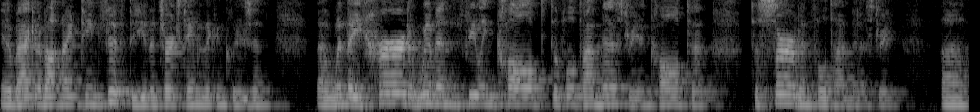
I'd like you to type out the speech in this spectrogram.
you know, back in about 1950, the church came to the conclusion uh, when they heard women feeling called to full-time ministry and called to, to serve in full-time ministry, um,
